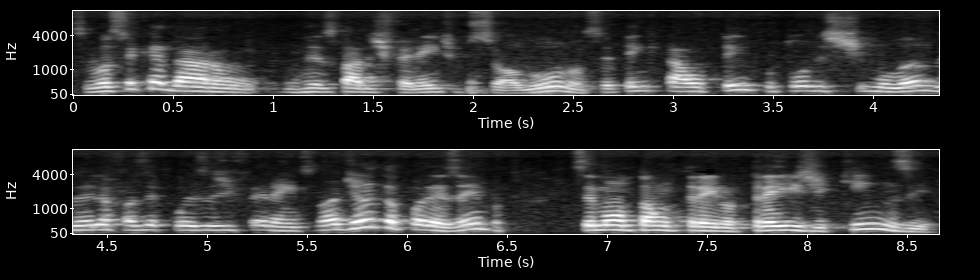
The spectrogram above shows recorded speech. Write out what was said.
se você quer dar um, um resultado diferente para o seu aluno, você tem que estar o tempo todo estimulando ele a fazer coisas diferentes. Não adianta, por exemplo, você montar um treino 3 de 15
